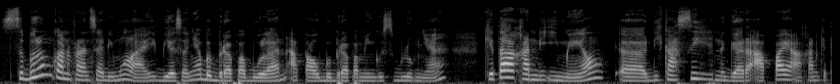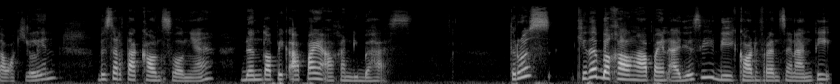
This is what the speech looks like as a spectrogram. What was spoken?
Sebelum konferensi dimulai, biasanya beberapa bulan atau beberapa minggu sebelumnya, kita akan di email, e, dikasih negara apa yang akan kita wakilin, beserta counselnya, dan topik apa yang akan dibahas. Terus, kita bakal ngapain aja sih di konferensi nanti?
